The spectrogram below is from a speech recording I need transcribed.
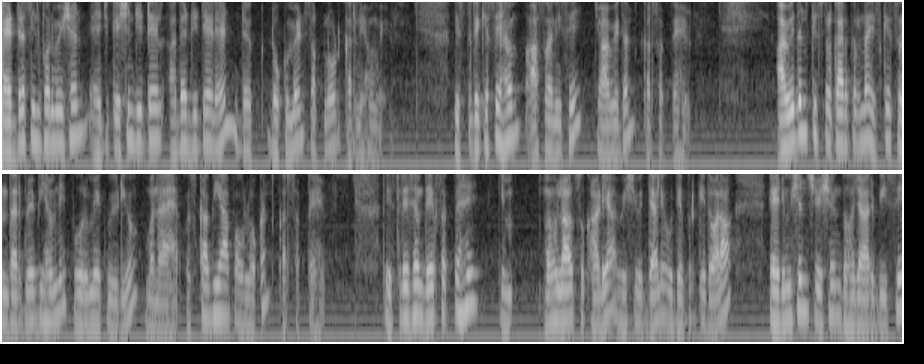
address information education detail other detail and documents upload करने होंगे। इस तरीके से हम आसानी से आवेदन कर सकते हैं। आवेदन किस प्रकार करना इसके संदर्भ में भी हमने पूर्व में एक वीडियो बनाया है, उसका भी आप अवलोकन कर सकते हैं। तो इस तरह से हम देख सकते हैं कि मोहनलाल सुखाड़िया विश्वविद्यालय उदयपुर के द्वारा एडमिशन सेशन 2020 से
